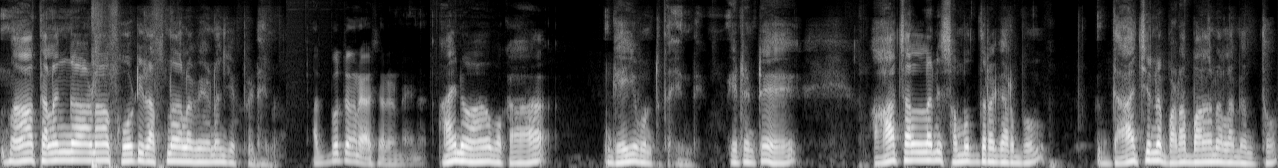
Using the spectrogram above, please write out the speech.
మా తెలంగాణ కోటి రత్నాల వేణని చెప్పాడు ఆయన. అద్భుతంగా రాశారండి ఆయన. ఆయన ఒక గేయం ఉంటుంది అయింది ఏంటంటే ఆ చల్లని సముద్ర గర్భం దాచిన బడబానలమెంతో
